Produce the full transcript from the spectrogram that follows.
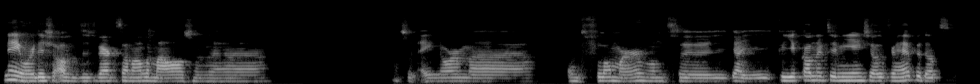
nee hoor, dus al, het werkt dan allemaal als een, eh, als een enorme ontvlammer. Want eh, ja, je, je kan het er niet eens over hebben dat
